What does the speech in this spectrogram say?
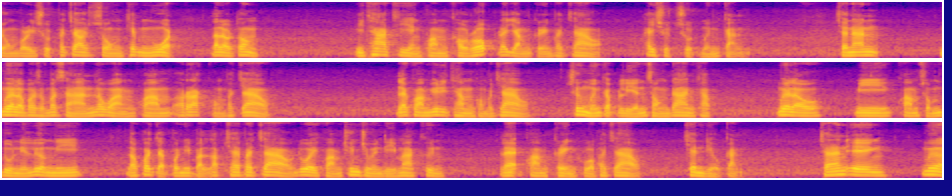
ทรงบริสุทธิ์พระเจ้าทรงเข้มงวด และเราต้องมีท่าทีแห่งความเคารพและยำเกรงพระเจ้าให้สุดๆเหมือนกัน ฉะนั้นเมื่อเราผสมผสานระหว่างความรักของพระเจ้า และความยุติธรรมของพระเจ้า ซึ่งเหมือนกับเหรียญสองด้านครับ เมื่อเรามีความสมดุลในเรื่องนี้ เราก็จะปฏิบัติรับใช้พระเจ้าด้วยความชื่นชมยินดีมากขึ้น และความเกรงกลัวพระเจ้า เช่นเดียวกัน ฉะนั้นเองเมื่อ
